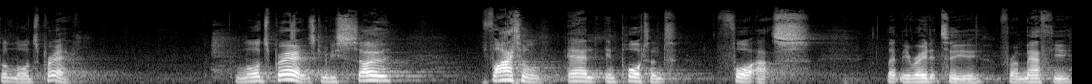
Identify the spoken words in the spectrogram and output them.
the Lord's Prayer. The Lord's Prayer is going to be so vital and important for us. Let me read it to you from Matthew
